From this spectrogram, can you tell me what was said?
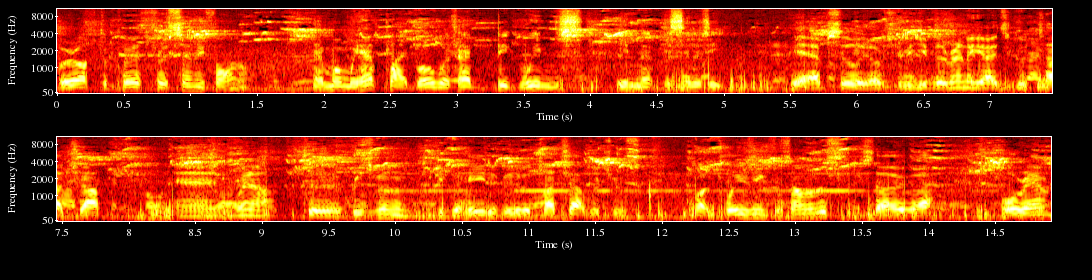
we're off to Perth for a semi-final. And when we have played well, we've had big wins in that vicinity. Yeah, absolutely. Obviously, we give the Renegades a good touch up and went up to Brisbane and give the Heat a bit of a touch up, which was quite pleasing for some of us. So uh, all around,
